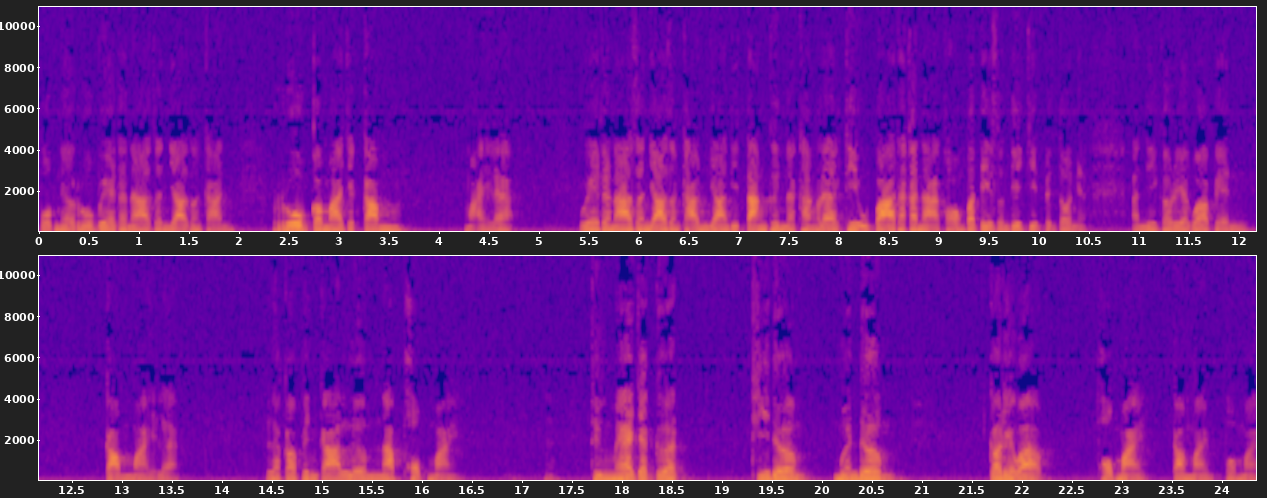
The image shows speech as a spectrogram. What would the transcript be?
ปุ๊บเนี่ยรูปเวทนาสัญญาสังขารรูปก็มาจากกรรมใหม่แล้ว เวทนาสัญญาสังขารวิญญาณที่ตั้งขึ้นนะครั้งแรกที่อุปาทขณะของปฏิสนธิจิตเป็นต้นเนี่ยอันนี้เขาเรียกว่าเป็นกรรมใหม่แล้วแล้วก็เป็นการเริ่มนับพบใหม่ ถึงแม้จะเกิดที่เดิมเหมือนเดิม ก็เรียกว่าพบใหม่ กรรมใหม่พบใหม่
